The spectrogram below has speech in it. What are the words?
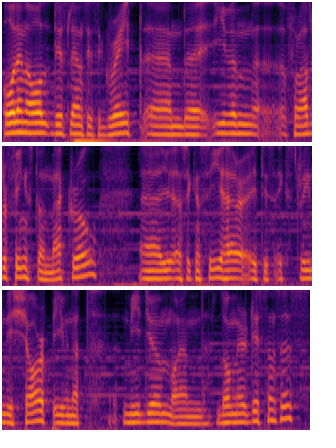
All in all this lens is great and uh, even uh, for other things than macro uh, as you can see here it is extremely sharp even at medium and longer distances.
